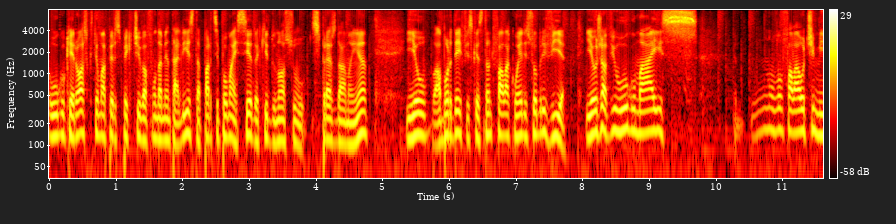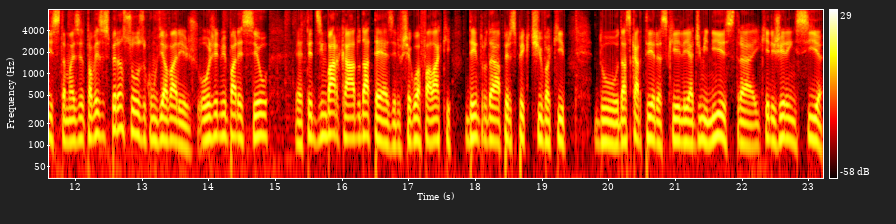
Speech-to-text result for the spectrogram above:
o Hugo Queiroz, que tem uma perspectiva fundamentalista, participou mais cedo aqui do nosso Expresso da Manhã, e eu abordei, fiz questão de falar com ele sobre via. E eu já vi o Hugo mais não vou falar otimista, mas talvez esperançoso com via varejo. Hoje ele me pareceu é, ter desembarcado da tese. Ele chegou a falar que, dentro da perspectiva aqui do, das carteiras que ele administra e que ele gerencia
